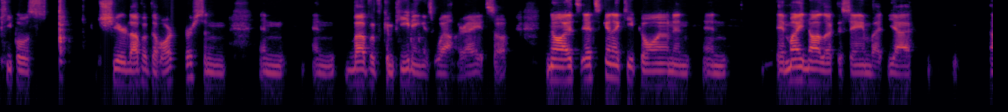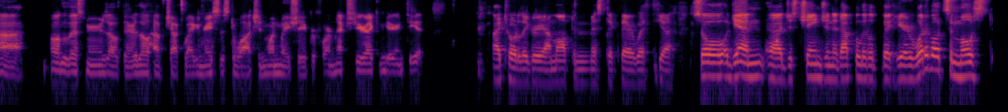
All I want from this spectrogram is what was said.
people's sheer love of the horse and and and love of competing as well right? So no it's it's gonna keep going and and it might not look the same but yeah uh, all the listeners out there, they'll have chuck wagon races to watch in one way, shape, or form next year. I can guarantee it. I totally agree. I'm optimistic there with you. So again, uh, just changing it up a little bit here. What about some most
